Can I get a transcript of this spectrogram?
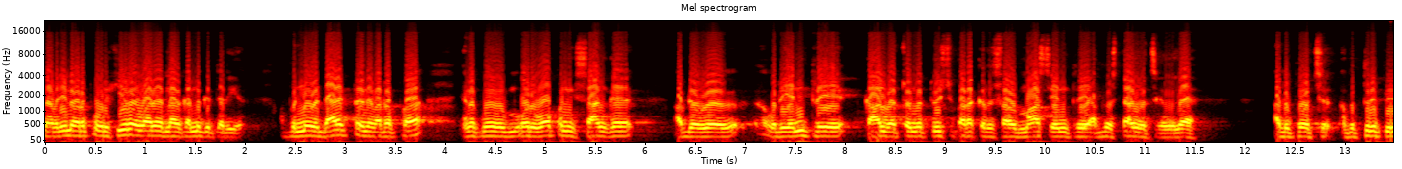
நான் வெளியில வரப்போ ஒரு ஹீரோவாக எல்லாரும் கண்ணுக்கு தெரியும். அப்போ இன்னொரு டேரக்டர் வரப்ப எனக்கு ஒரு- ஓப்பனிங் சாங்கு அப்படி ஒரு ஒரு என்ட்ரி கால் வச்சோன்னு தூசி பறக்குது சார் மாஸ் என்ட்ரி அப்படி வச்சுட்டாங்க வச்சுக்கோங்களேன். அது போச்சு. அப்போ திருப்பி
